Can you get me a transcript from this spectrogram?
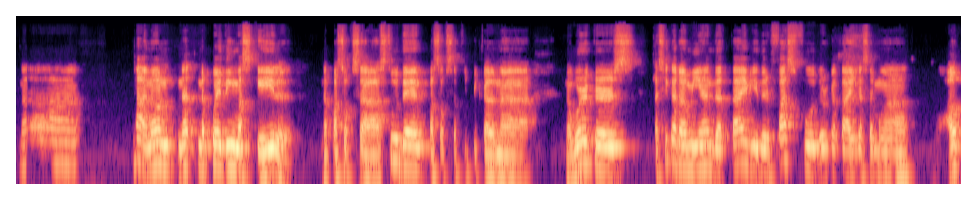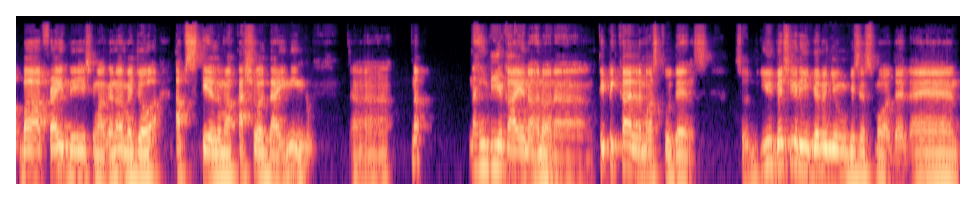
na, na, ano, na, na pwedeng ma-scale. Na pasok sa student, pasok sa typical na, na workers. Kasi karamihan that time, either fast food or kakain ka sa mga Outback, Fridays, yung mga ganun, medyo upscale mga casual dining. Uh, na, na hindi kaya na ano na typical na mga students. So you basically ganun yung business model and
